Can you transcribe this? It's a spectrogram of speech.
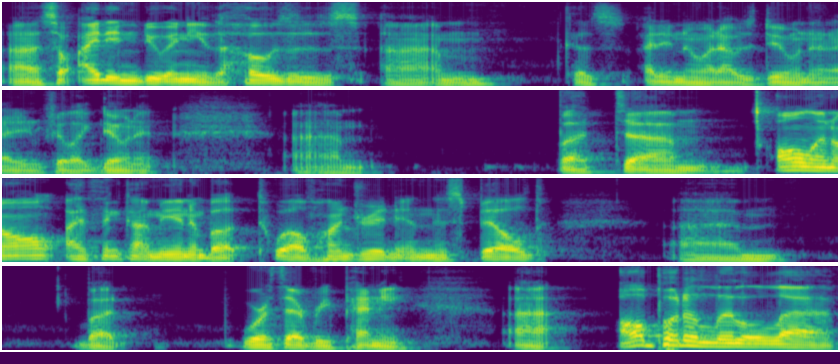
Uh, so I didn't do any of the hoses because um, I didn't know what I was doing and I didn't feel like doing it. Um, but um, all in all, I think I'm in about 1200 in this build, um, but worth every penny. Uh, I'll put a little uh,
